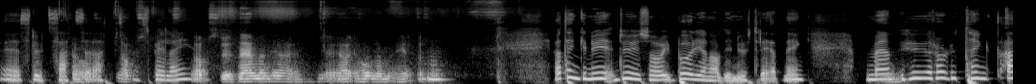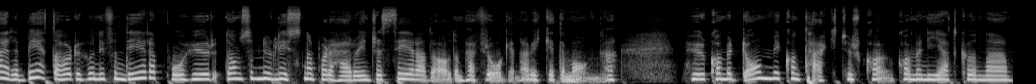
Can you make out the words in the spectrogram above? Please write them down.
eh, slutsatser ja, att absolut, spela in. Absolut, nej men det, jag, jag håller med helt och mm. Jag tänker, nu, du är så i början av din utredning. Men mm. hur har du tänkt arbeta? Har du hunnit fundera på hur de som nu lyssnar på det här och är intresserade av de här frågorna, vilket är mm. många, hur kommer de i kontakt? Hur kommer ni att kunna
